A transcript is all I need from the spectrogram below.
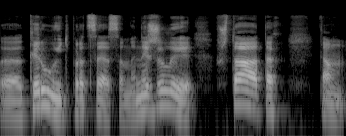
е, керують процесами, не жили в Штатах, там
